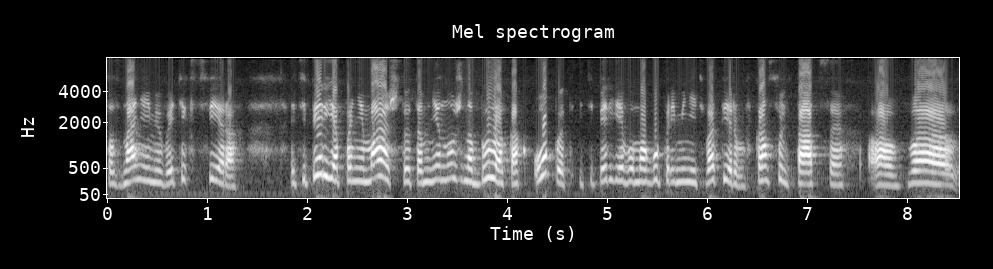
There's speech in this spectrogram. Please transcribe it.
со знаниями в этих сферах. И теперь я понимаю, что это мне нужно было как опыт, и теперь я его могу применить, во-первых, в консультациях, а, в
